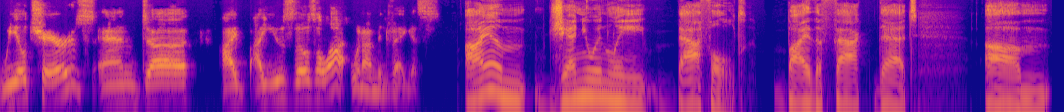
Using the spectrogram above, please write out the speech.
wheelchairs, and uh, I I use those a lot when I'm in Vegas. I am genuinely baffled by the fact that um,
